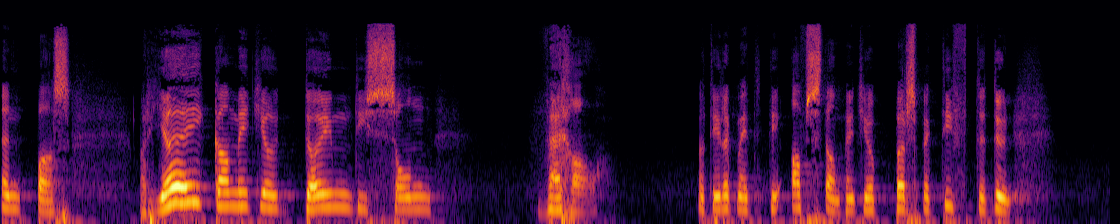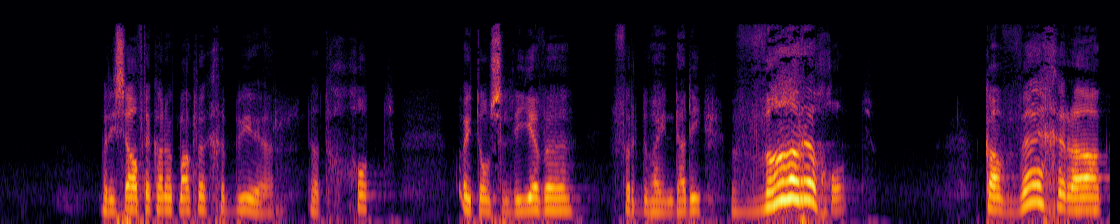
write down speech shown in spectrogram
inpas, maar jy kan met jou duim die son weghaal. Natuurlik met die afstand met jou perspektief te doen. Maar dieselfde kan ook maklik gebeur dat God uit ons lewe verdwyn, dat die ware God kan wegraak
